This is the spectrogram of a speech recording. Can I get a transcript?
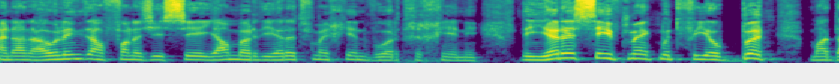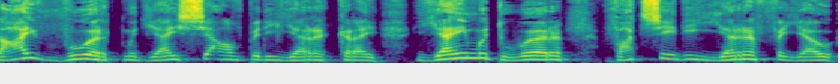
En dan hou hulle nie daarvan as jy sê, "Jammer, die Here het vir my geen woord gegee nie." Die Here sê vir my ek moet vir jou bid, maar daai woord moet jy self by die Here kry. Jy moet hoor wat sê die Here vir jou,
